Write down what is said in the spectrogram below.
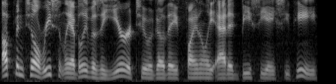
up until recently, I believe it was a year or two ago, they finally added BCACP.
